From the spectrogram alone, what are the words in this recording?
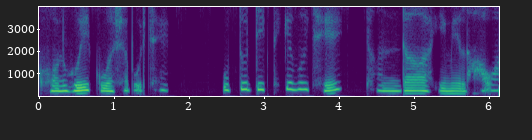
ঘন হয়ে কুয়াশা পড়ছে। উত্তর দিক থেকে বইছে ঠান্ডা হিমেল হাওয়া।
